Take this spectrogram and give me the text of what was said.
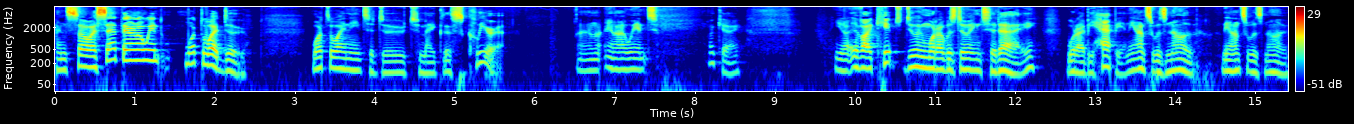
And so I sat there and I went, What do I do? What do I need to do to make this clearer? And, and I went, Okay, you know, if I kept doing what I was doing today, would I be happy? And the answer was no. The answer was no.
